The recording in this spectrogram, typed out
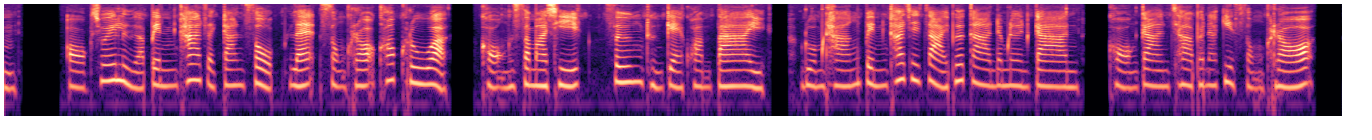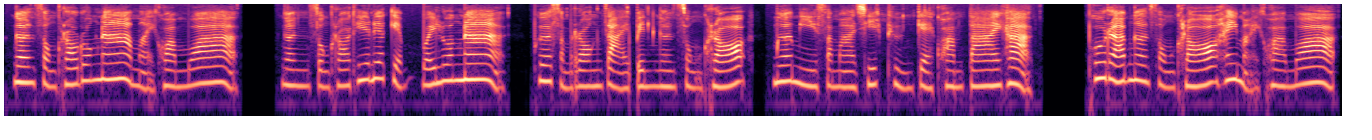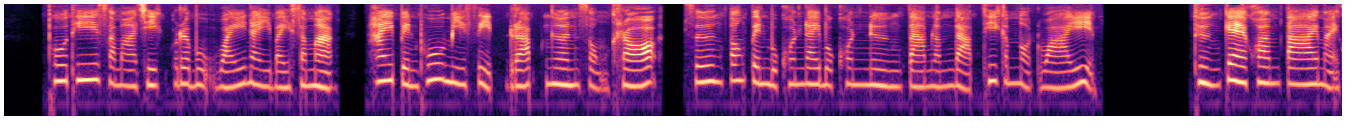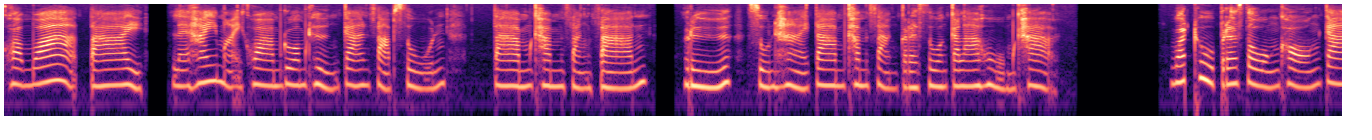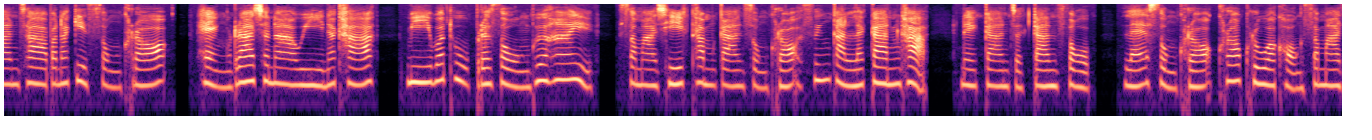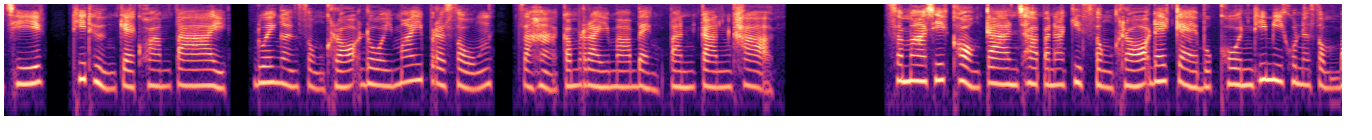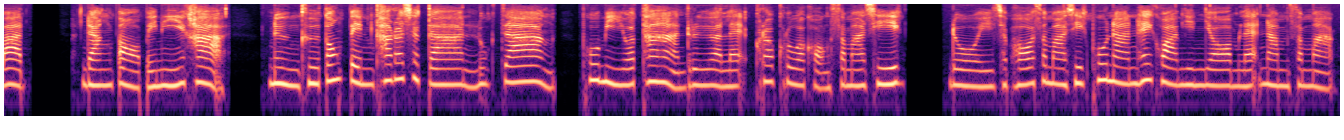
ออกช่วยเหลือเป็นค่าจัดการศพ และสงเคราะห์ครอบครัวของสมาชิก ซึ่งถึงแก่ความตาย รวมทั้งเป็นค่าใช้จ่ายเพื่อการดำเนินการของการชาพนกิจสงเคราะห์ เงินสงเคราะห์ล่วงหน้าหมายความว่า เงินสงเคราะห์ที่เรียกเก็บไว้ล่วงหน้า เพื่อสำรองจ่ายเป็นเงินสงเคราะห์ เมื่อมีสมาชิกถึงแก่ความตายค่ะ ผู้รับเงินสงเคราะห์ให้หมายความว่า ผู้ที่สมาชิกระบุไว้ในใบสมัคร ให้เป็นผู้มีสิทธิ์รับเงินสงเคราะห์ ซึ่งต้องเป็นบุคคลใดบุคคลหนึ่งตามลำดับที่กำหนดไว้ ถึงแก่ความตายหมายความว่า ตาย และให้หมายความรวมถึงการสาบสูญตามคำสั่งศาลหรือสูญหายตามคำสั่งกระทรวงกลาโหมค่ะ วัตถุประสงค์ของการชาปนกิจสงเคราะห์ แห่งราชนาวีนะคะ มีวัตถุประสงค์เพื่อให้สมาชิกทำการสงเคราะห์ซึ่งกันและกันค่ะ ในการจัดการศพ และสงเคราะห์ครอบครัวของสมาชิกที่ถึงแก่ความตาย ด้วยเงินสงเคราะห์โดยไม่ประสงค์ จะหากำไรมาแบ่งปันกันค่ะ สมาชิกของการชาปนกิจสงเคราะห์ได้แก่บุคคลที่มีคุณสมบัติ ดังต่อไปนี้ค่ะ 1. คือต้องเป็นข้าราชการ ลูกจ้าง ผู้มียศทหารเรือและครอบครัวของสมาชิก โดยเฉพาะสมาชิกผู้นั้นให้ความยินยอมและนำสมัคร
